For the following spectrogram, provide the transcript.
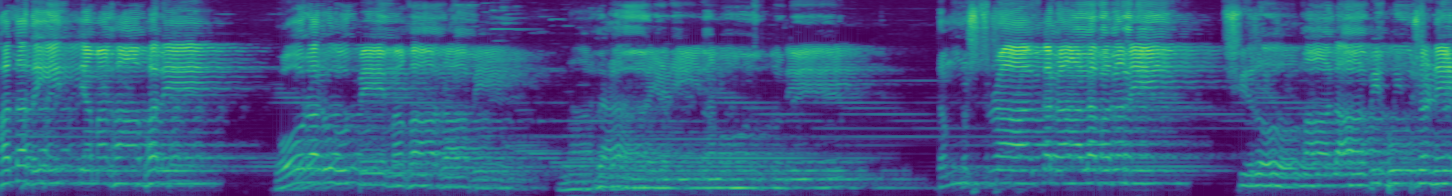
हतदैत्यमहाफले घोररूपे महारावे नारायणी नमोऽस्तु ते। दंष्ट्राकरालवदने शिरोमाला विभूषणे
